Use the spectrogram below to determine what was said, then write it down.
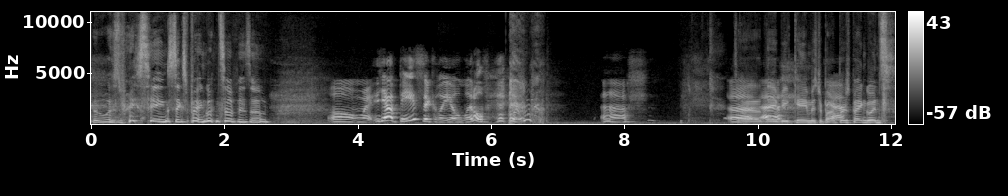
who was raising six penguins of his own. Oh my. Yeah, basically a little bit. uh, Uh, they uh, became Mr. yeah. Popper's penguins.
